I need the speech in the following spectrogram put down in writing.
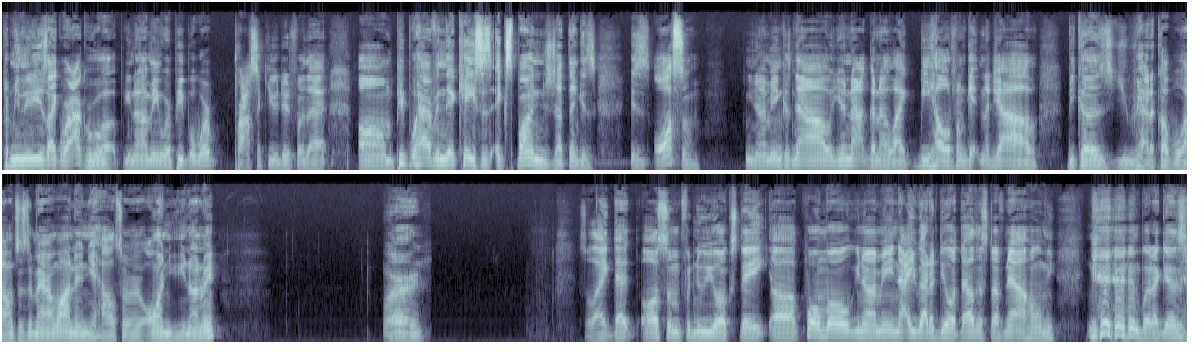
communities like where I grew up. You know, I mean, where people were prosecuted for that. Um, people having their cases expunged, I think is is awesome. You know what I mean? Because now you're not gonna like be held from getting a job because you had a couple ounces of marijuana in your house or on you. You know what I mean? Word. So like that awesome for New York State. Uh Cuomo, you know what I mean? Now you got to deal with the other stuff now, homie. but I guess,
